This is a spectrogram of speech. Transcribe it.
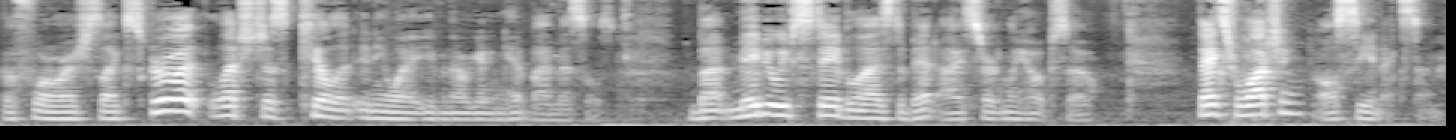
before where just like, screw it, let's just kill it anyway, even though we're getting hit by missiles. But maybe we've stabilized a bit. I certainly hope so. Thanks for watching. I'll see you next time.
